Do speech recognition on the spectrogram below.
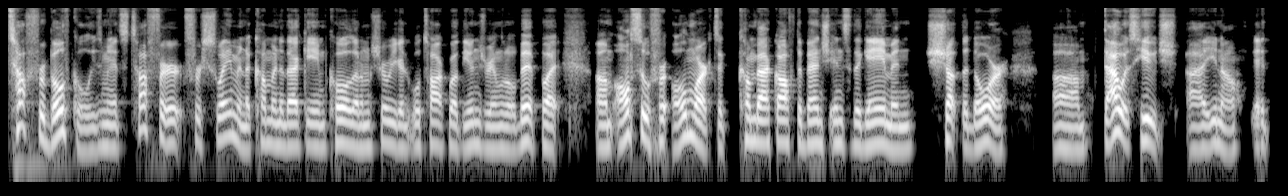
tough for both goalies. I mean, it's tough for for Swayman to come into that game cold, and I'm sure we we'll talk about the injury in a little bit, but um, also for Ullmark to come back off the bench into the game and shut the door. Um, that was huge. Uh, you know, it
